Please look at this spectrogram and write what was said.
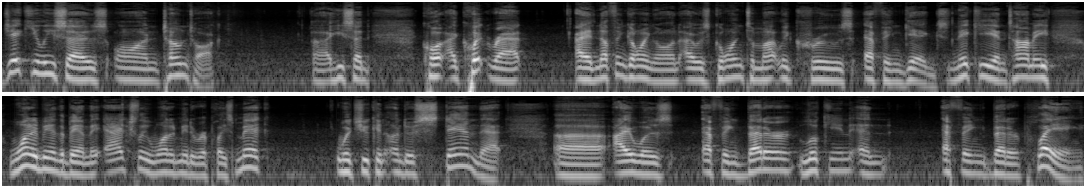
Jakey Lee says on Tone Talk, uh, he said, "quote I quit Ratt I had nothing going on. I was going to Motley Crue's effing gigs. Nikki and Tommy wanted me in the band. They actually wanted me to replace Mick, which you can understand that. Uh, I was effing better looking and effing better playing.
